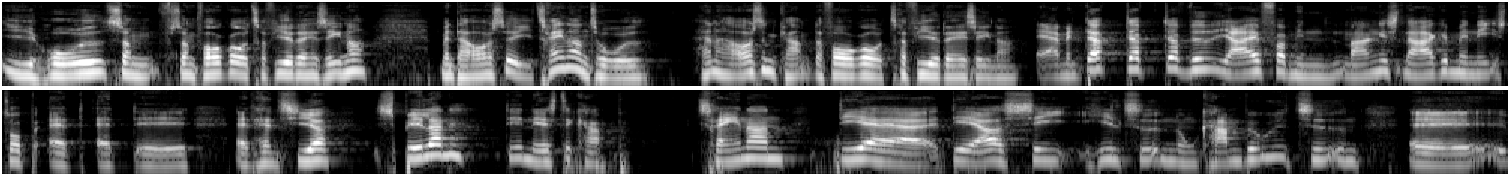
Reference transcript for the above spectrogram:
i hovedet, som, som foregår 3-4 dage senere, men der er også i trænerens hoved, han har også en kamp, der foregår 3-4 dage senere. Ja, men der, der, der ved jeg fra mine mange snakke med Næstrup, at, at, øh, at han siger, spillerne, det er næste kamp. Træneren, det er, det er at se hele tiden nogle kampe ud i tiden. Øh,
